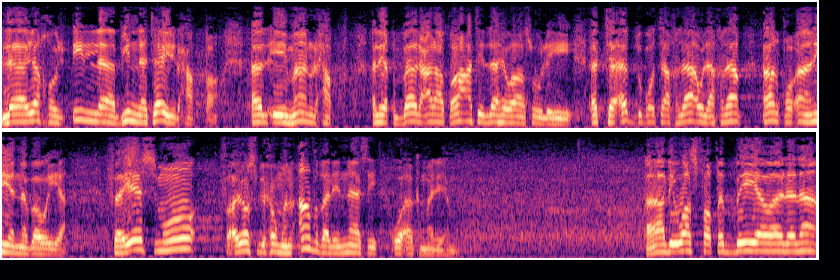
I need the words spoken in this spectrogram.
لا يخرج إلا بالنتائج الحقة الإيمان الحق. الإقبال على طاعة الله ورسوله التأدب وتخلاء الأخلاق القرآنية النبوية. فيسمو فيصبح من أفضل الناس وأكملهم. هذه وصفة طبية ولا لا؟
